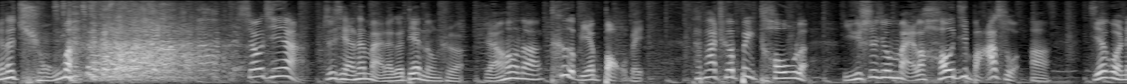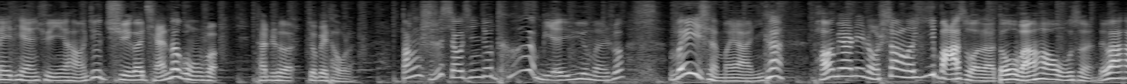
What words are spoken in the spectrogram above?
因为他穷嘛。肖钦啊，之前他买了个电动车，然后呢特别宝贝，他怕车被偷了，于是就买了好几把锁啊。结果那天去银行就取个钱的功夫，他车就被偷了。当时肖钦就特别郁闷，说：“为什么呀？你看。”旁边那种上了一把锁的都完好无损，对吧？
